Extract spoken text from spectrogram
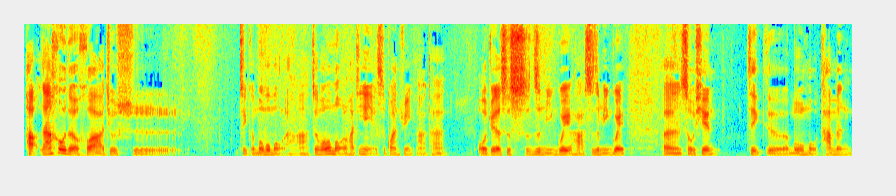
好，然后的话就是这个某某某了啊，这个某某某的话，今年也是冠军啊，他我觉得是实至名归哈，实至名归。嗯，首先。这个某某他们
